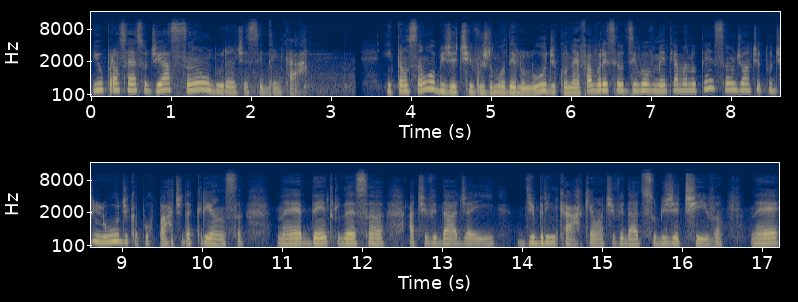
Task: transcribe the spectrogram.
e o processo de ação durante esse brincar. Então, são objetivos do modelo lúdico né, favorecer o desenvolvimento e a manutenção de uma atitude lúdica por parte da criança, né, dentro dessa atividade aí de brincar, que é uma atividade subjetiva, né,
